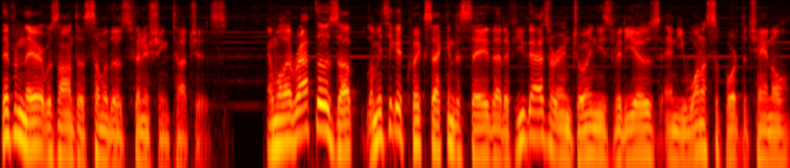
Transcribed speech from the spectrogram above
Then from there, it was on to some of those finishing touches. And while I wrap those up, let me take a quick second to say that if you guys are enjoying these videos and you want to support the channel,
